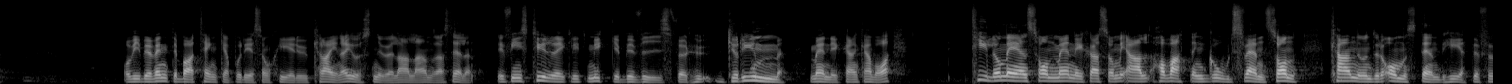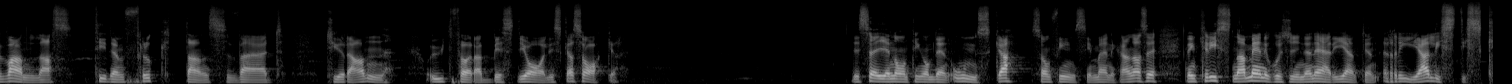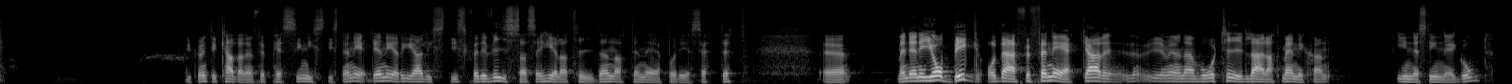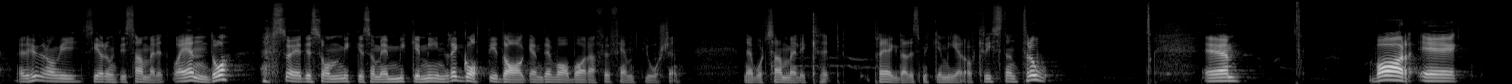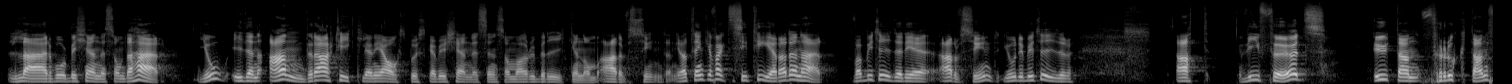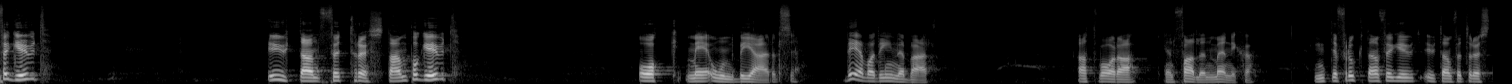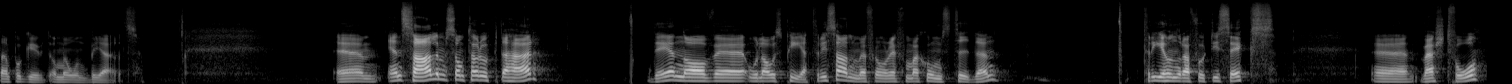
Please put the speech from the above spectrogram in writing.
Och vi behöver inte bara tänka på det som sker i Ukraina just nu eller alla andra ställen. Det finns tillräckligt mycket bevis för hur grym människan kan vara. Till och med en sån människa som all, har varit en god Svensson kan under omständigheter förvandlas till en fruktansvärd tyrann och utföra bestialiska saker. Det säger någonting om den ondska som finns i människan. Alltså, den kristna människosynen är egentligen realistisk. Vi behöver inte kalla den för pessimistisk, den är, den är realistisk för det visar sig hela tiden att den är på det sättet. Eh, men den är jobbig och därför förnekar, jag menar, vår tid lär att människan innerst inne är god. Eller hur? Om vi ser runt i samhället. Och ändå så är det så mycket som är mycket mindre gott idag än det var bara för 50 år sedan. När vårt samhälle präglades mycket mer av kristen tro. Eh, var eh, lär vår bekännelse om det här? Jo, i den andra artikeln i Augsburgska bekännelsen som har rubriken om arvsynden. Jag tänker faktiskt citera den här. Vad betyder det arvsynd? Jo, det betyder att vi föds utan fruktan för Gud, utan förtröstan på Gud och med ond begärelse. Det är vad det innebär att vara en fallen människa. Inte fruktan för Gud, utan förtröstan på Gud och med ond begärelse. Ehm, en psalm som tar upp det här, det är en av eh, Olaus Petri psalmer från reformationstiden. 346, eh, vers 2.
